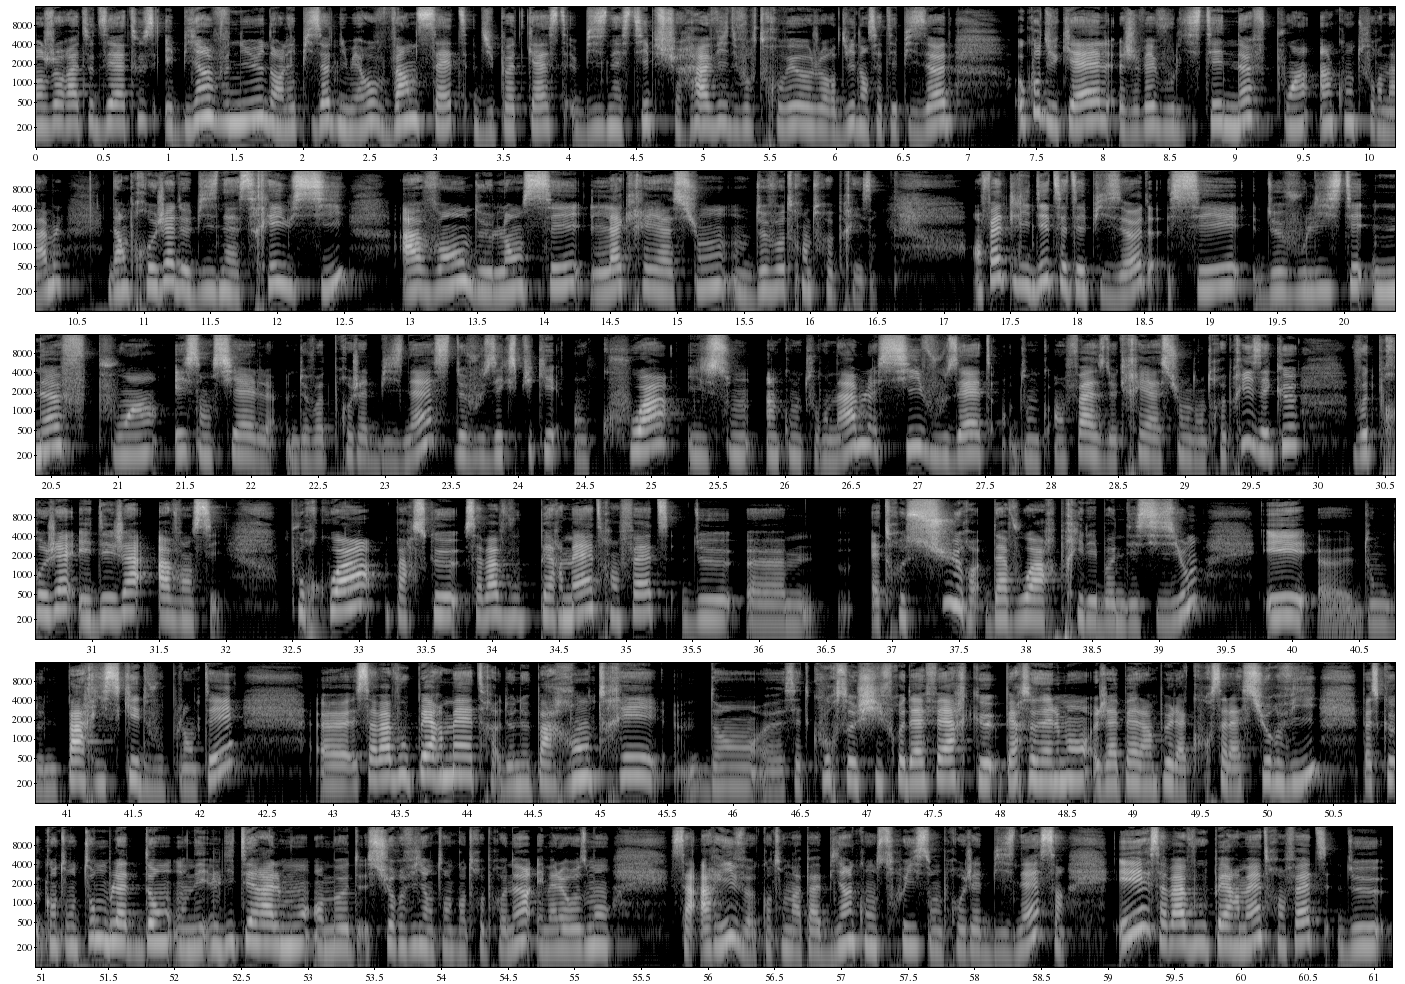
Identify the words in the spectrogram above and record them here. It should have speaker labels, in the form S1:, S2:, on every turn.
S1: Bonjour à toutes et à tous et bienvenue dans l'épisode numéro 27 du podcast Business Tips. Je suis ravie de vous retrouver aujourd'hui dans cet épisode au cours duquel je vais vous lister 9 points incontournables d'un projet de business réussi avant de lancer la création de votre entreprise. En fait, l'idée de cet épisode, c'est de vous lister 9 points essentiels de votre projet de business, de vous expliquer en quoi ils sont incontournables si vous êtes donc en phase de création d'entreprise et que votre projet est déjà avancé. Pourquoi? Parce que ça va vous permettre en fait de euh, être sûr d'avoir pris les bonnes décisions et euh, donc de ne pas risquer de vous planter. Euh, ça va vous permettre de ne pas rentrer dans euh, cette course au chiffre d'affaires que personnellement j'appelle un peu la course à la survie, parce que quand on tombe là-dedans, on est littéralement en mode survie en tant qu'entrepreneur, et malheureusement ça arrive quand on n'a pas bien construit son projet de business, et ça va vous permettre en fait de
